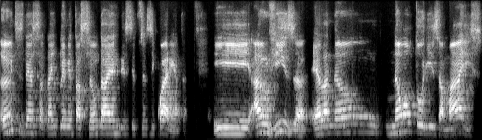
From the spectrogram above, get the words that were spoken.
antes dessa da implementação da RDC 240. E a Anvisa ela não, não autoriza mais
